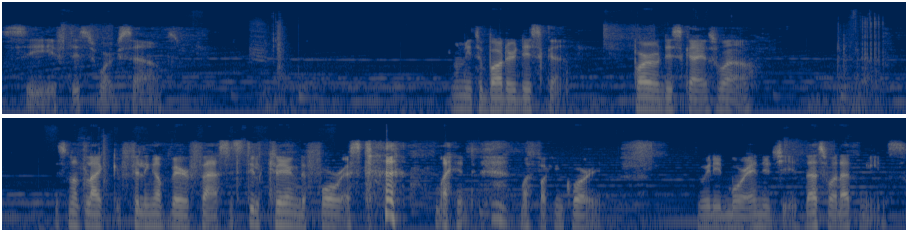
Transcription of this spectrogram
See if this works out. I need to bother this guy, borrow this guy as well. It's not like filling up very fast. It's still clearing the forest. my my fucking quarry. We need more energy. That's what that means.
